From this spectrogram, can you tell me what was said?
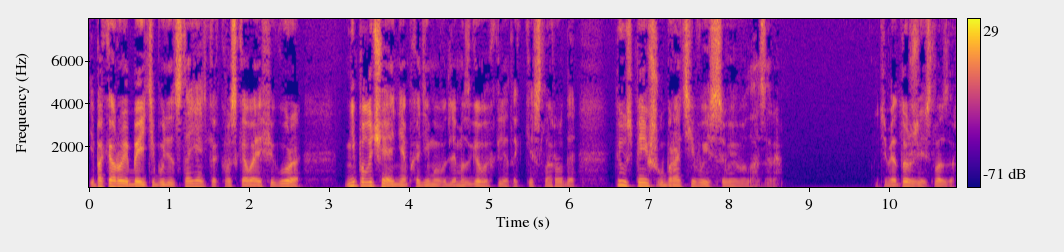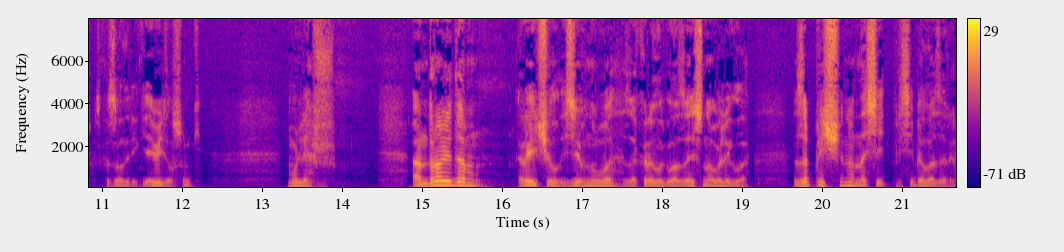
И пока Рой Бейти будет стоять, как восковая фигура, не получая необходимого для мозговых клеток кислорода, ты успеешь убрать его из своего лазера. — У тебя тоже есть лазер, — сказал Рик. — Я видел в сумке. — Муляж. Андроидам... Рэйчел зевнула, закрыла глаза и снова легла. Запрещено носить при себе лазеры.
